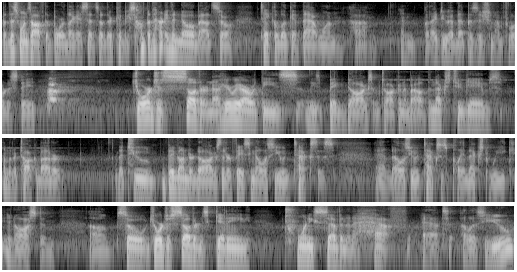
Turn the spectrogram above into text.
but this one's off the board, like I said, so there could be something I don't even know about. So take a look at that one. Uh, and but I do have that position on Florida State. Georgia Southern. Now here we are with these these big dogs I'm talking about. The next two games I'm going to talk about are the two big underdogs that are facing LSU and Texas, and LSU and Texas play next week in Austin. Um, so Georgia Southern's getting 27 and a half at LSU,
